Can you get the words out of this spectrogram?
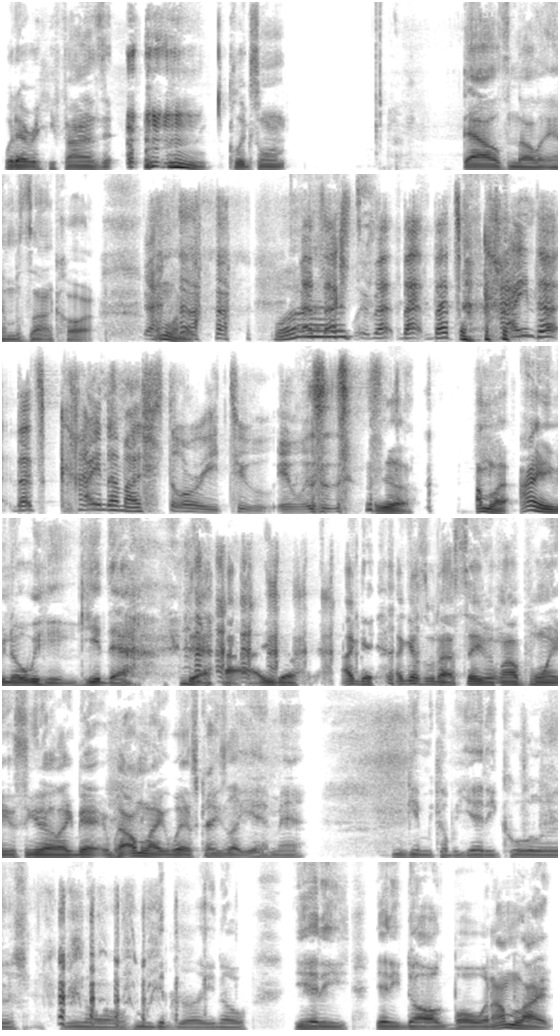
whatever he finds it. clicks on thousand dollar Amazon card. I'm like, What? That's actually that that that's kinda that's kinda my story too. It was yeah. I'm like, I didn't even know we could get that that high. You know, I get, I guess we're not saving my points, you know, like that. But I'm like, well, it's crazy. Like, yeah, man, you give me a couple Yeti coolers, you know, let me get the, you know, Yeti Yeti dog bowl, and I'm like,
